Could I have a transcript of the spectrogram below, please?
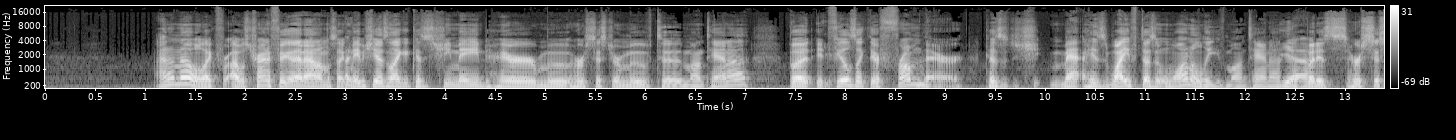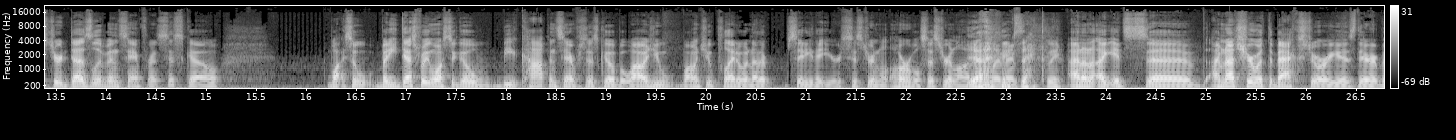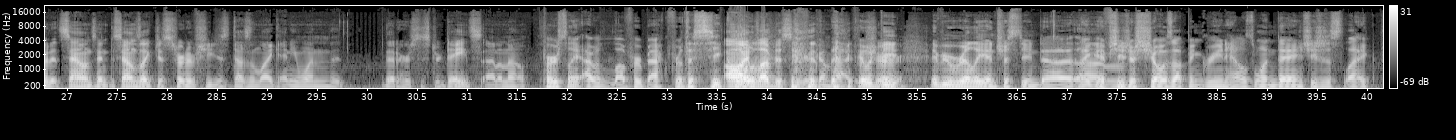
I don't know. Like, for, I was trying to figure that out. I'm just like, maybe she doesn't like it because she made her move, her sister move to Montana. But it feels like they're from there because Matt, his wife, doesn't want to leave Montana. Yeah. But his her sister does live in San Francisco. Why? So, but he desperately wants to go be a cop in San Francisco. But why would you? Why don't you apply to another city that your sister, and horrible sister-in-law, yeah, live in? exactly. I don't know. It's. Uh, I'm not sure what the backstory is there, but it sounds it sounds like just sort of she just doesn't like anyone that that her sister dates. I don't know. Personally, I would love her back for the sequel. Oh, I'd love to see her come back. For it would sure. be it'd be really interesting to like if she Um, just shows up in Green Hills one day and she's just like,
